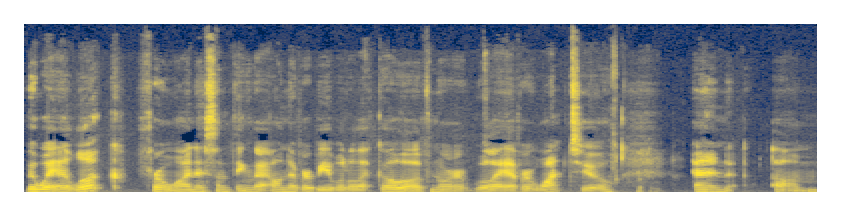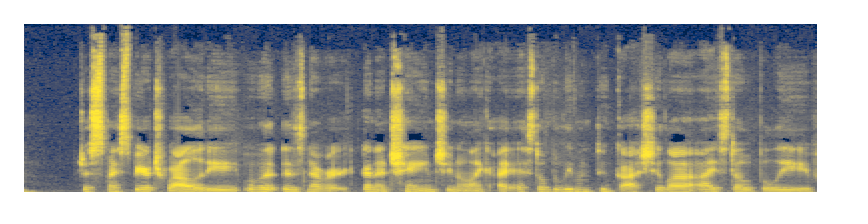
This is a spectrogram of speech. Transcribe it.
the way I look, for one, is something that I'll never be able to let go of, nor will I ever want to. And um, just my spirituality is never going to change. You know, like I, I still believe in Tunkashila. I still believe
